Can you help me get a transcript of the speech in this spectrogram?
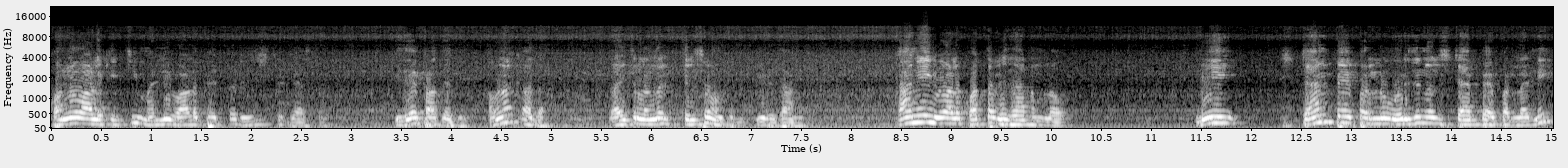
కొన్న వాళ్ళకి ఇచ్చి మళ్ళీ వాళ్ళ పేరుతో రిజిస్టర్ చేస్తారు. ఇదే పద్ధతి. అవునా కాదా? రైతులందరికీ తెలిసే ఉంటుంది ఈ విధానం. కానీ ఇవాళ కొత్త విధానంలో మీ స్టాంప్ పేపర్లు ఒరిజినల్ స్టాంప్ పేపర్లన్నీ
